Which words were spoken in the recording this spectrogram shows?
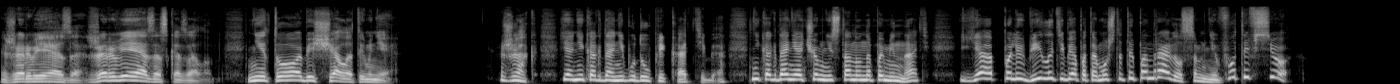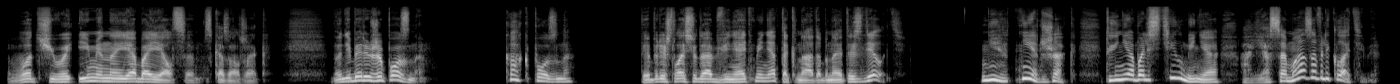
«Жервеза, Жервеза!» — сказал он. «Не то обещала ты мне!» «Жак, я никогда не буду упрекать тебя, никогда ни о чем не стану напоминать. Я полюбила тебя, потому что ты понравился мне, вот и все!» «Вот чего именно я боялся», — сказал Жак. «Но теперь уже поздно». «Как поздно?» «Ты пришла сюда обвинять меня, так надо бы на это сделать». «Нет, нет, Жак, ты не обольстил меня, а я сама завлекла тебя».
